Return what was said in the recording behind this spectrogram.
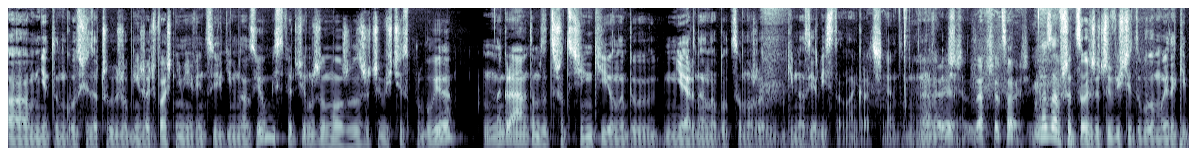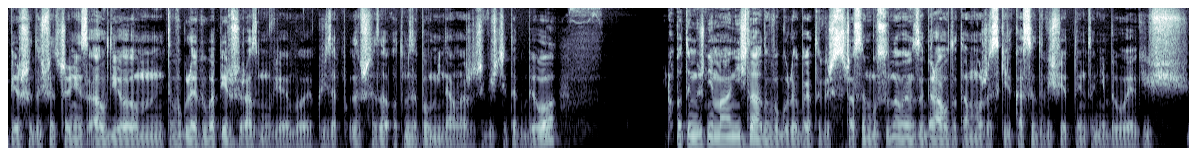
a mnie ten głos się zaczął już obniżać właśnie mniej więcej w gimnazjum i stwierdziłem, że może rzeczywiście spróbuję. Nagrałem tam ze trzy odcinki, one były mierne, no bo co może gimnazjalista nagrać, nie? To no, wiesz, zawsze coś. No zawsze coś, rzeczywiście to było moje takie pierwsze doświadczenie z audio. To w ogóle chyba pierwszy raz mówię, bo jakoś zawsze o tym zapominam, a rzeczywiście tak było. Potem już nie ma ani śladu w ogóle, bo ja to wiesz, z czasem usunąłem, zebrało to tam może z kilkaset wyświetleń, to nie było jakiś,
